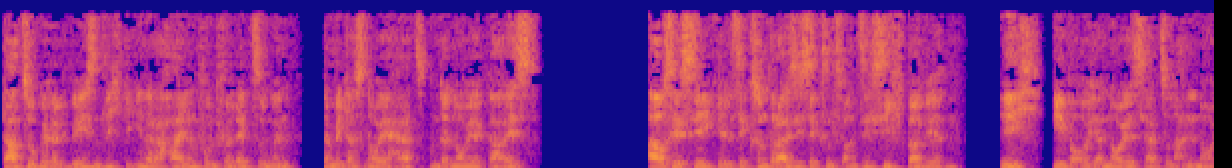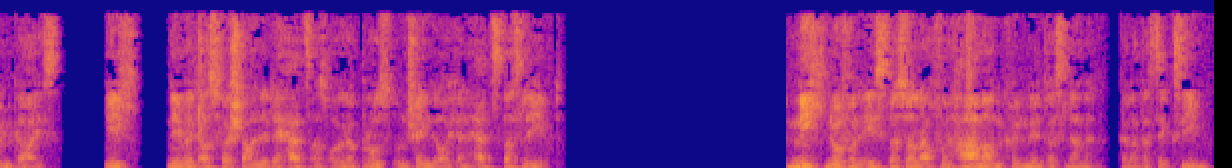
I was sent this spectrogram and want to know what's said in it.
Dazu gehört wesentlich die innere Heilung von Verletzungen, damit das neue Herz und der neue Geist aus Ezekiel 36, 26 sichtbar werden. Ich gebe euch ein neues Herz und einen neuen Geist. Ich nehme das versteinerte Herz aus eurer Brust und schenke euch ein Herz, das lebt. Nicht nur von Esther, sondern auch von Haman können wir etwas lernen. Galater 6, 7.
